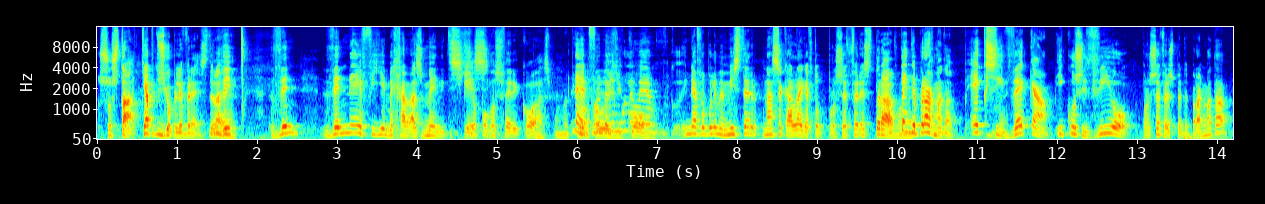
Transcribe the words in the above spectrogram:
σωστά και από τις δύο πλευρές. Δηλαδή Ναι. δεν, δεν έφυγε με χαλασμένη τη Πιο σχέση. ποδοσφαιρικό, ας πούμε. Πιο Ναι, που είναι, ορθολογικό. λέμε, είναι αυτό που λέμε Μίστερ, να είσαι καλά για αυτό που προσέφερες. Μπράβο, Πέντε ναι. πράγματα. 6, 10, 22 προσέφερες πέντε πράγματα.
